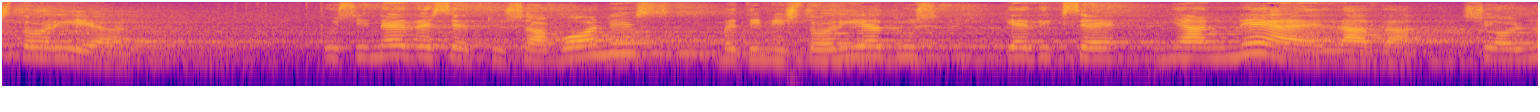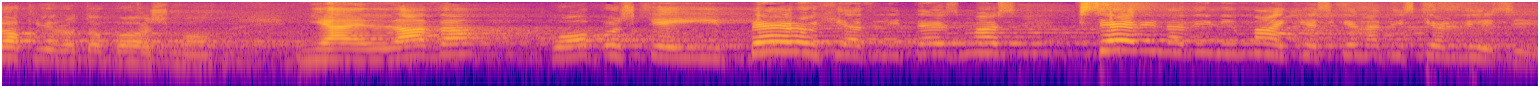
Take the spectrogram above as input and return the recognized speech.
ιστορία που συνέδεσε τους αγώνες με την ιστορία τους και έδειξε μια νέα Ελλάδα σε ολόκληρο τον κόσμο. Μια Ελλάδα που όπως και οι υπέροχοι αθλητές μας ξέρει να δίνει μάχες και να τις κερδίζει.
